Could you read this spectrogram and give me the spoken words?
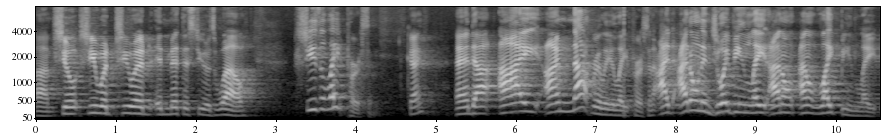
um, she she, would, she would admit this to you as well. She's a late person okay? And uh, I, I'm not really a late person. I, I don't enjoy being late. I don't, I don't like being late.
